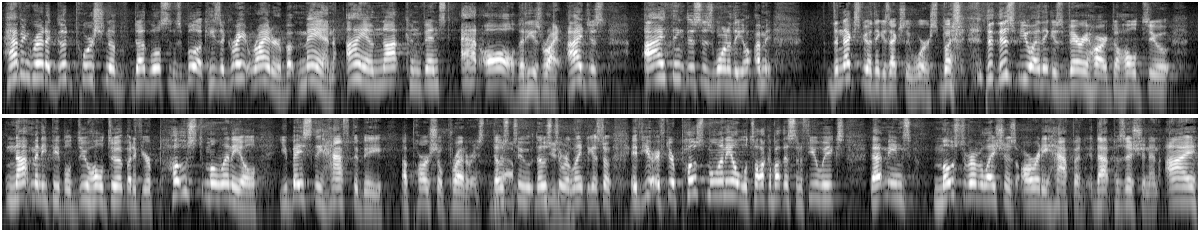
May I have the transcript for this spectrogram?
Having read a good portion of Doug Wilson's book, he's a great writer, but man, I am not convinced at all that he's right. I just, I think this is one of the, I mean, the next view I think is actually worse, but this view I think is very hard to hold to. Not many people do hold to it, but if you're post millennial, you basically have to be a partial preterist. Those Yeah, two, those you two are linked together. So if you're, if you're post millennial, we'll talk about this in a few weeks. That means most of Revelation has already happened in that position, and I,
